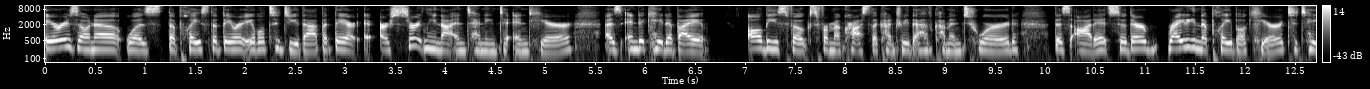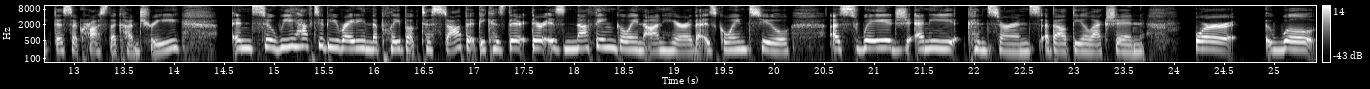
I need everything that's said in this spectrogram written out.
Arizona was the place that they were able to do that, but they are, are certainly not intending to end here as indicated by all these folks from across the country that have come and toured this audit. So they're writing the playbook here to take this across the country. And so we have to be writing the playbook to stop it because there there is nothing going on here that is going to assuage any concerns about the election or will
